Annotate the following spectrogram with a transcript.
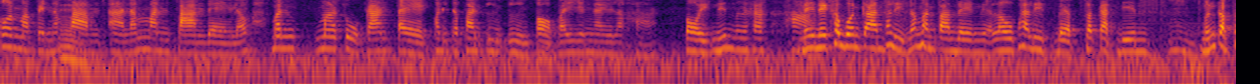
ต้นมาเป็นน้ำปาล์มอ่าน้ำมันปาล์มแดงแล้ว มันมาสู่การแตกผลิตภัณฑ์อื่น ๆ ต่อไปยังไงล่ะคะ ต่ออีกนิดนึงนะคะค่ะในในขบวนการผลิตน้ำมันปาล์มแดงเนี่ยเราผลิตแบบสกัดเย็น อืม เหมือนกับส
